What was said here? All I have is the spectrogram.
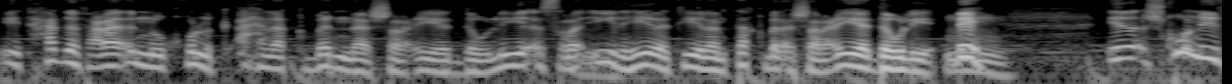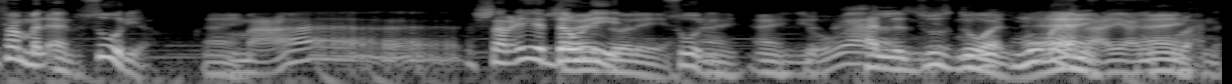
يتحدث على أنه يقول لك إحنا قبلنا الشرعية الدولية إسرائيل هي التي لم تقبل الشرعية الدولية. به. شكون اللي يفهم الآن؟ سوريا. أي. مع الشرعية الدولية, أي. هو حل الزوز دول. ممانع أي. يعني أي. نقولوا إحنا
